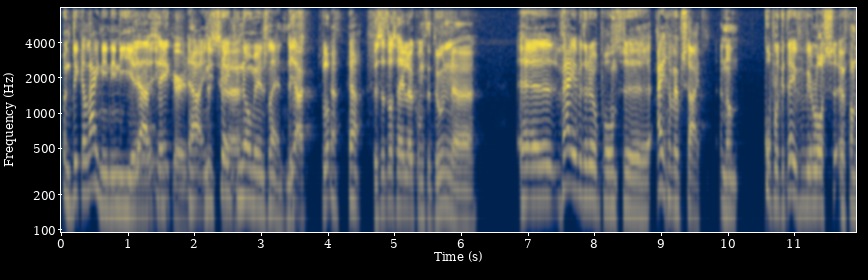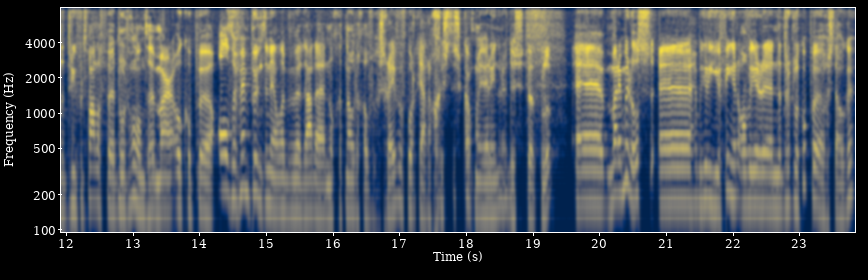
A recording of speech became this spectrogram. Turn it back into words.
een dikke lijn in. in die, eh, Ja, in zeker. ja, in Dus, die Train to eh, No Man's Land. Dus- ja, klopt. ja, ja. Dus dat was heel leuk om te doen. eh. Eh, wij hebben er op onze eigen website. En dan koppel ik het even weer los eh, van de 3 voor 12 eh, Noord-Holland. eh, Maar ook op altfm.nl hebben we daar nog het nodig over geschreven. Vorig jaar augustus, kan ik me herinneren. Dus, dat klopt. maar inmiddels hebben jullie je vinger alweer nadrukkelijk opgestoken.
